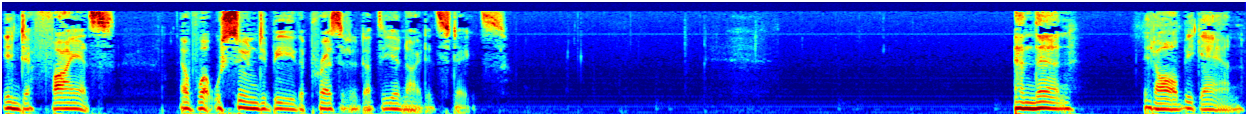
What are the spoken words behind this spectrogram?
in defiance of what was soon to be the president of the United States. And then it all began.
